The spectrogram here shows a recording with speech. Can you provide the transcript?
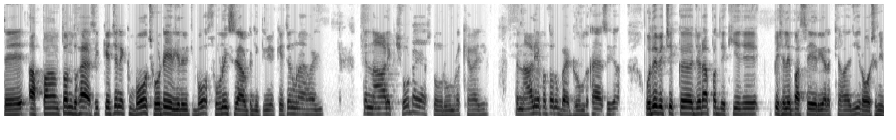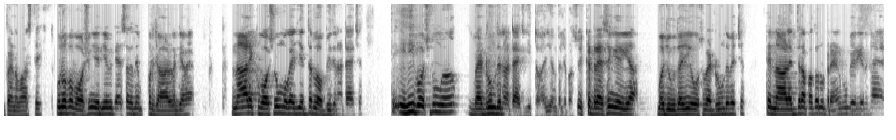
ਤੇ ਆਪਾਂ ਤੁਹਾਨੂੰ ਦਿਖਾਇਆ ਸੀ ਕਿਚਨ ਇੱਕ ਬਹੁਤ ਛੋਟੇ ਏਰੀਆ ਦੇ ਵਿੱਚ ਬਹੁਤ ਸੋਹਣੀ ਸਜਾਵਟ ਕੀਤੀ ਹੋਈ ਹੈ ਕਿਚਨ ਬਣਾਇਆ ਹੋਇਆ ਜੀ। ਤੇ ਨਾਲ ਇੱਕ ਛੋਟਾ ਜਿਹਾ ਸਟੋਰ ਰੂਮ ਰੱਖਿਆ ਹੋਇਆ ਜੀ। ਤੇ ਨਾਲ ਹੀ ਆਪਾਂ ਤੁਹਾਨੂੰ ਬੈੱਡਰੂਮ ਦਿਖਾਇਆ ਸੀਗਾ। ਉਹਦੇ ਵਿੱਚ ਇੱਕ ਜਿਹੜਾ ਆਪਾਂ ਦੇਖੀਏ ਜੇ ਪਿਛਲੇ ਪਾਸੇ ਏਰੀਆ ਰੱਖਿਆ ਹੋਇਆ ਜੀ, ਰੋਸ਼ਨੀ ਪੈਣ ਵਾਸਤੇ। ਉਹਨੂੰ ਆਪਾਂ ਵਾਸ਼ਿੰਗ ਏਰੀਆ ਵੀ ਕਹਿ ਸਕਦੇ ਹਾਂ, ਉੱਪਰ ਜਾਲ ਲੱਗਿਆ ਹੋਇਆ। ਨਾਲ ਇੱਕ ਵਾਸ਼ਰੂਮ ਹੋ ਗਿਆ ਜੀ, ਇੱਧਰ ਲੌਬੀ ਦੇ ਨਾਲ ਅਟੈਚ ਤੇ ਇਹੀ ਵਾਸ਼ਰੂਮ ਬੈੱਡਰੂਮ ਦੇ ਨਾਲ ਅਟੈਚ ਕੀਤਾ ਹੋਇਆ ਜੀ ਅੰਦਰਲੇ ਪਾਸੋਂ। ਇੱਕ ਡਰੈਸਿੰਗ ਏਰੀਆ ਮੌਜੂਦ ਹੈ ਜੀ ਉਸ ਬੈੱਡਰੂਮ ਦੇ ਵਿੱਚ। ਤੇ ਨਾਲ ਇੱਧਰ ਆਪਾਂ ਤੁਹਾਨੂੰ ਡਰਾਇੰਗ ਰੂਮ ਏਰੀਆ ਦਿਖਾਇਆ।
